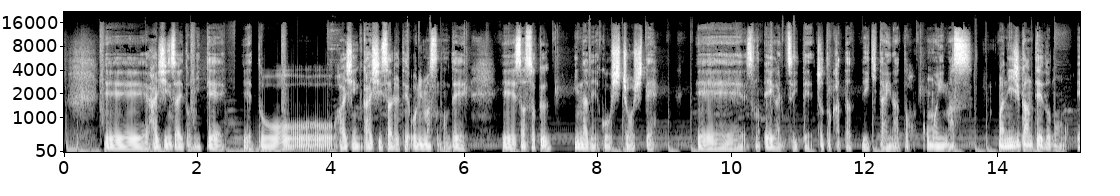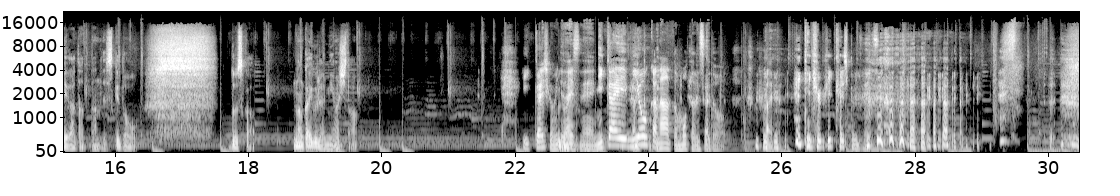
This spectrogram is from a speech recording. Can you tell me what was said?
えー配信サイトにて、えっ、と、配信開始されておりますので、えー早速、みんなでこう視聴して、えーその映画についてちょっと語っていきたいなと思います。まあ2時間程度の映画だったんですけど、どうですか？何回ぐらい見ました？一回しか見てないですね。二回見ようかなと思ったんですけど、はい。結局一回しか見てないです。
